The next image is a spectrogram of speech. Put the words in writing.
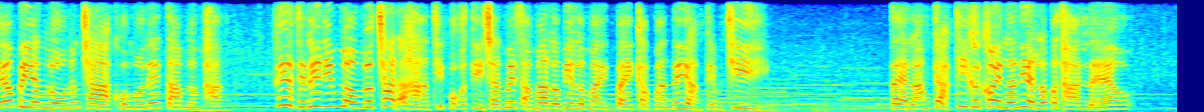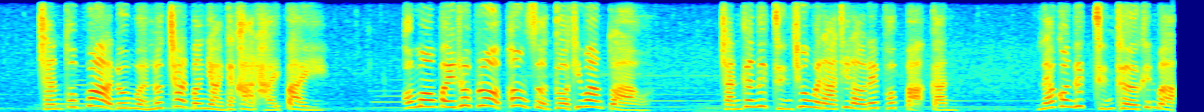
แล้วไปยังโรงน้ำชาโคโมเล่ตามลำพัง เพื่อจะได้ลิ้มลองรสชาติอาหารที่ปกติฉันไม่สามารถละเมียดละไมไปกับมันได้อย่างเต็มที่ แต่หลังจากที่ค่อยๆละเลียดรับประทานแล้ว ฉันพบว่าดูเหมือนรสชาติบางอย่างจะขาดหายไป พอมองไปรอบๆห้องส่วนตัวที่ว่างเปล่า ฉันก็นึกถึงช่วงเวลาที่เราได้พบปะกัน แล้วก็นึกถึงเธอขึ้นมา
